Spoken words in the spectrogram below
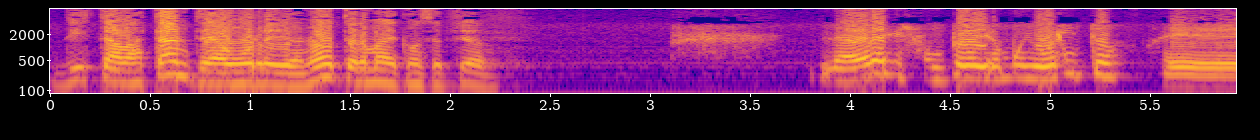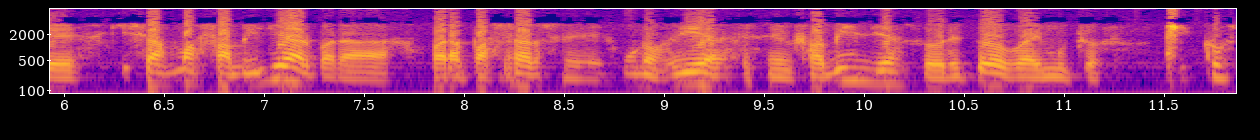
dista bastante aburrido, ¿no? Terma de Concepción. La verdad que es un predio muy bonito, eh, quizás más familiar para, para pasarse unos días en familia, sobre todo porque hay muchos chicos.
